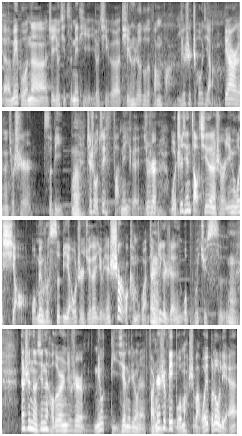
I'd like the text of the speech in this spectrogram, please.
呃，微博呢，这尤其自媒体有几个提升热度的方法，一个是抽奖，第二个呢就是撕逼。嗯，这是我最烦的一个，就是我之前早期的时候，因为我小，我没有说撕逼啊，我只是觉得有件事儿我看不惯，但是这个人我不会去撕。嗯，但是呢，现在好多人就是没有底线的这种人，反正是微博嘛，是吧？我也不露脸，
